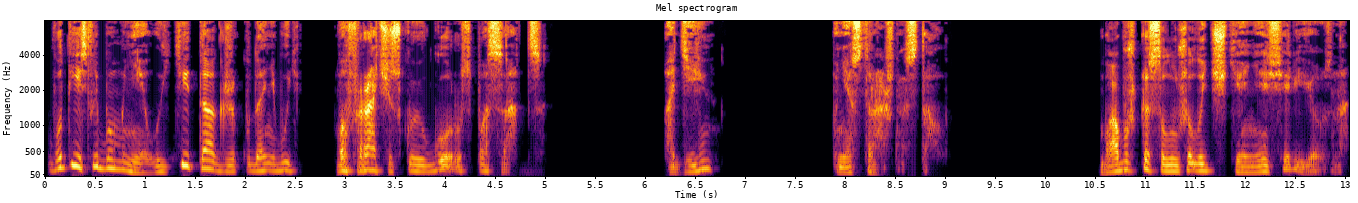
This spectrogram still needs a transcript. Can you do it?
вот если бы мне уйти так же куда-нибудь во Фраческую гору спасаться. Один? Мне страшно стало. Бабушка слушала чтение серьезно.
